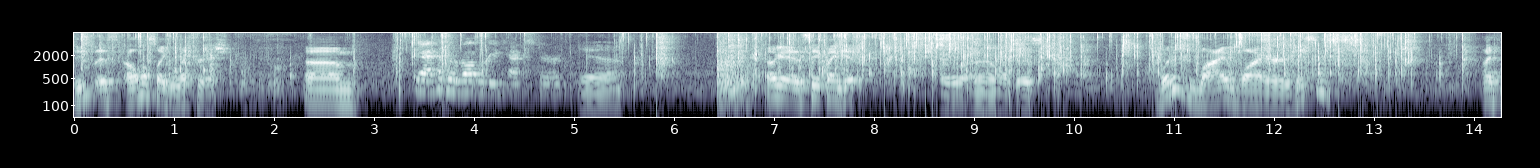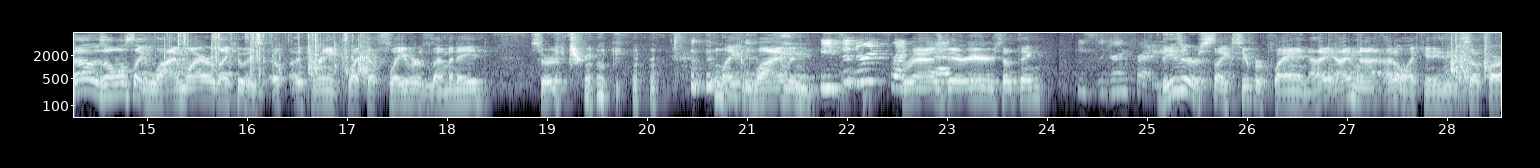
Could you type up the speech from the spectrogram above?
it's almost like licorice. Um, Yeah, it has a rubbery texture. Yeah. Okay, let's see if I can get. Oh, I don't know about this. What is Livewire? This is. I thought it was almost like LimeWire, like it was a, a drink, like a flavored lemonade sort of drink, like lime and He's the drink Freddy. raspberry or something. He's the drink Freddy. These are like super plain. I, I'm not. I don't like any of these so far.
